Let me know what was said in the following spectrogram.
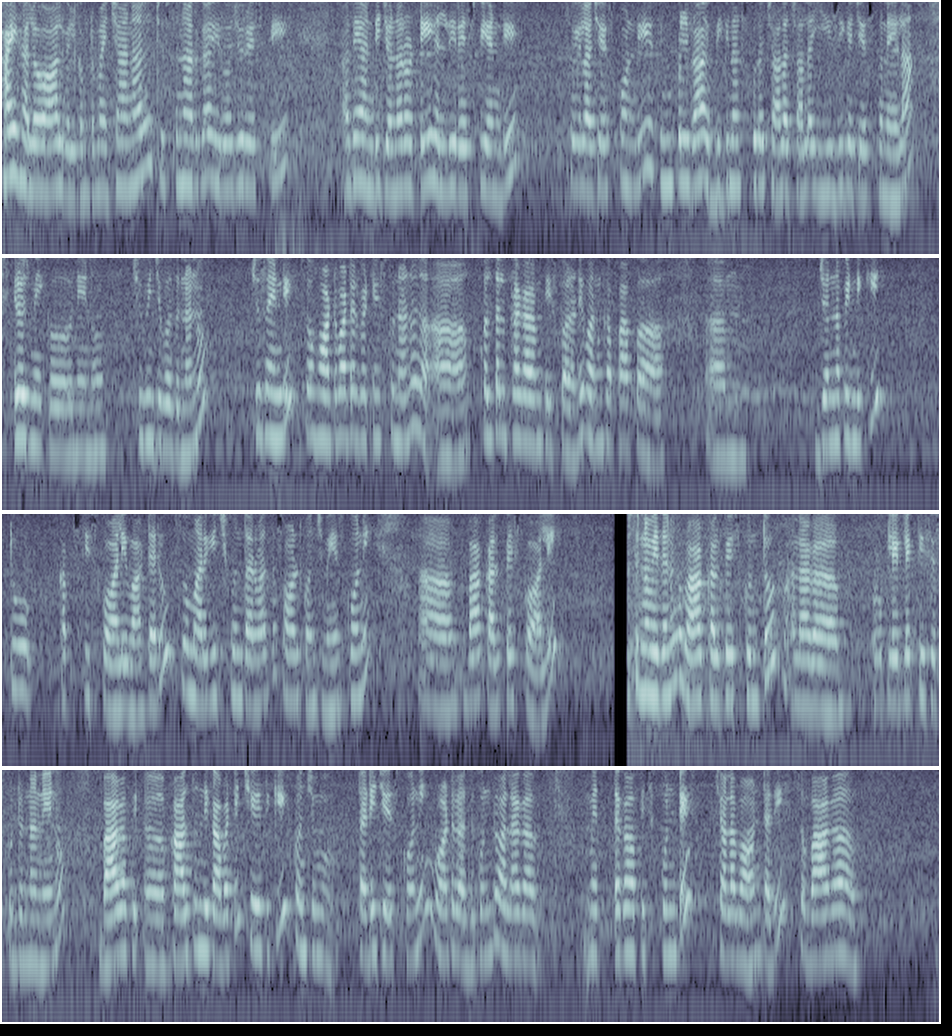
Hi hello all. Welcome to my channel. చూస్తున్నారుగా ఈరోజు recipe. అదే అండి జొన్న రొట్టి హెల్దీ రెసిపీ అండి. సో ఇలా చేసుకోండి. సింపుల్గా బిగినర్స్ కూడా చాలా చాలా ఈజీగా చేసుకునేలా. ఈరోజు మీకు నేను చూపించబోతున్నాను. చూసేయండి. సో హాట్ వాటర్ పెట్టేసుకున్నాను. కొలతల ప్రకారం తీసుకోవాలండి. వన్ కప్ ఆఫ్ జొన్న పిండికి టూ కప్స్ తీసుకోవాలి వాటరు. సో మరిగించుకున్న తర్వాత సాల్ట్ కొంచెం వేసుకొని బాగా కలిపేసుకోవాలి. చూస్తున్న విధంగా బాగా కలిపేసుకుంటూ అలాగా ఒక ప్లేట్లోకి తీసేసుకుంటున్నాను నేను. బాగా కాలుతుంది కాబట్టి చేతికి కొంచెం తడి చేసుకొని వాటర్ అద్దుకుంటూ అలాగా మెత్తగా పిసుక్కుంటే చాలా బాగుంటుంది. సో బాగా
